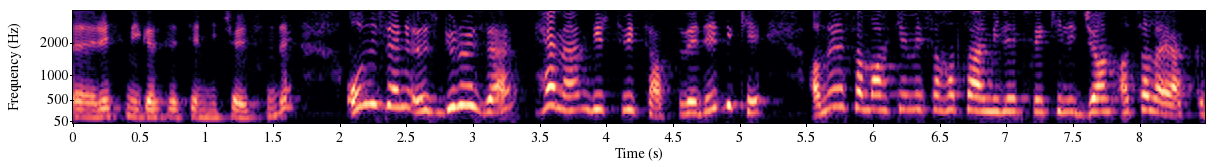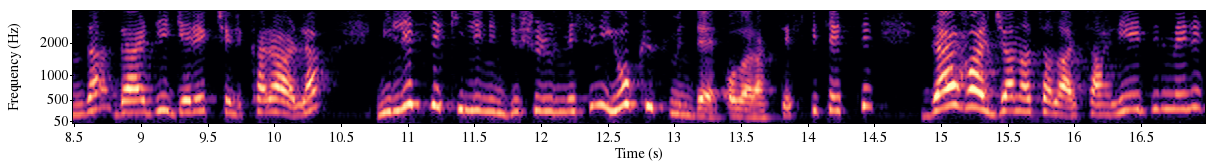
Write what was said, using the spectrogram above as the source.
e, resmi gazetenin içerisinde. Onun üzerine Özgür Özel hemen bir tweet attı ve dedi ki Anayasa Mahkemesi Hatay Milletvekili Can Atalay hakkında verdiği gerekçeli kararla milletvekilliğinin düşürülmesini yok hükmünde olarak tespit etti. Derhal Can Atalay tahliye edilmeli,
